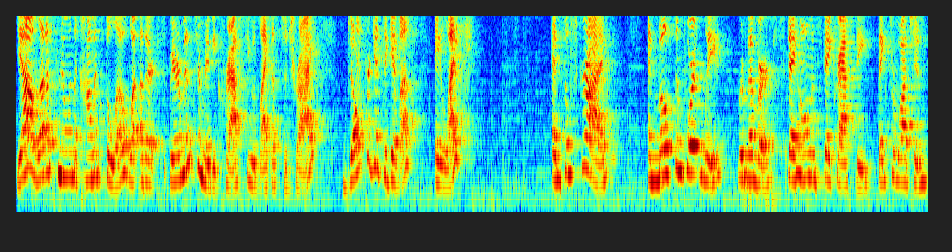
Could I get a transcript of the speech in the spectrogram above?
Yeah, let us know in the comments below what other experiments or maybe crafts you would like us to try. Don't forget to give us a like and subscribe. And most importantly, remember, stay home and stay crafty. Thanks for watching.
